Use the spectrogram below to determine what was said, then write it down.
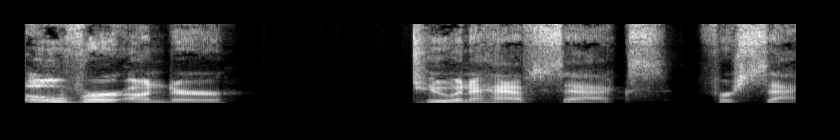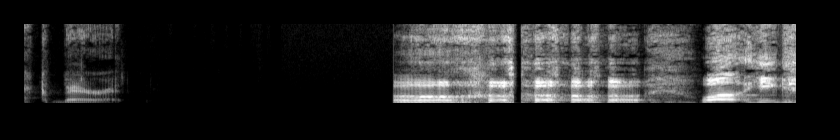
over under two and a half sacks for Sack Barrett. Oh, well, he,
